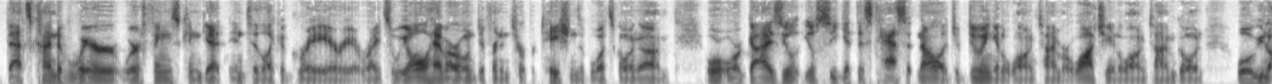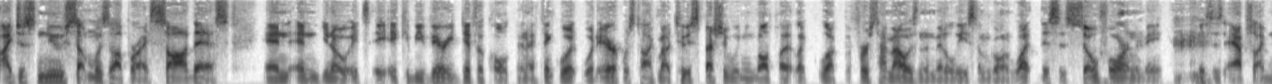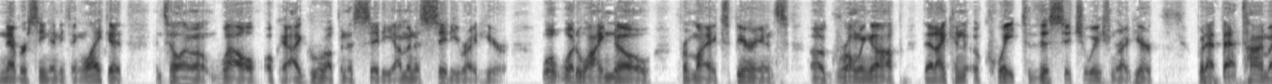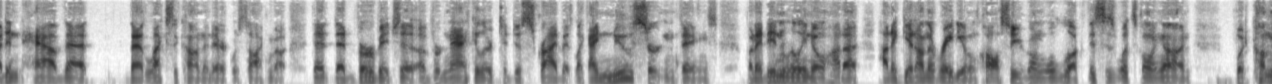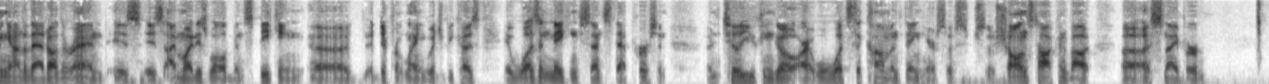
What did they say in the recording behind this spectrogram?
that's kind of where where things can get into like a gray area, right? So we all have our own different interpretations of what's going on. Or or guys you'll you'll see get this tacit knowledge of doing it a long time or watching it a long time going, well, you know, I just knew something was up or I saw this and and you know it's it, it, can be very difficult. And i think what what eric was talking about too especially when you multiply it like look the first time i was in the middle east i'm going what? This is so foreign to me. This is absolutely i've never seen anything like it until i went well okay i grew up in a city. I'm in a city right here. What what do i know from my experience uh, growing up that i can equate to this situation right here? But at that time i didn't have that that lexicon that Eric was talking about, that that verbiage, a, a, vernacular to describe it. Like I knew certain things, but I didn't really know how to how to get on the radio and call. So you're going, well, look, this is what's going on. But coming out of that other end is is I might as well have been speaking a, a different language because it wasn't making sense to that person. Until you can go, all right, well, what's the common thing here? So so Shon's talking about uh, a sniper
